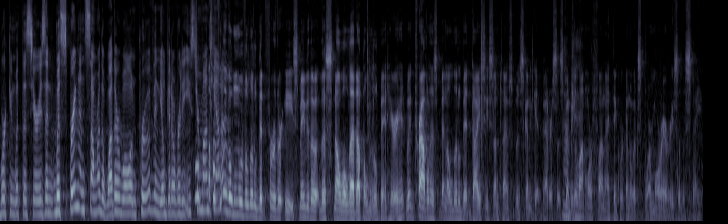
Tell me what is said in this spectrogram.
working with this series? And with spring and summer, the weather will improve and you'll get over to eastern Montana? Hopefully, we'll move a little bit further east. Maybe the, the snow will let up a little bit here. It- travel has been a little bit dicey sometimes, but it's going to get better. So it's going to be a lot more fun. I think we're going to explore more areas of the state.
